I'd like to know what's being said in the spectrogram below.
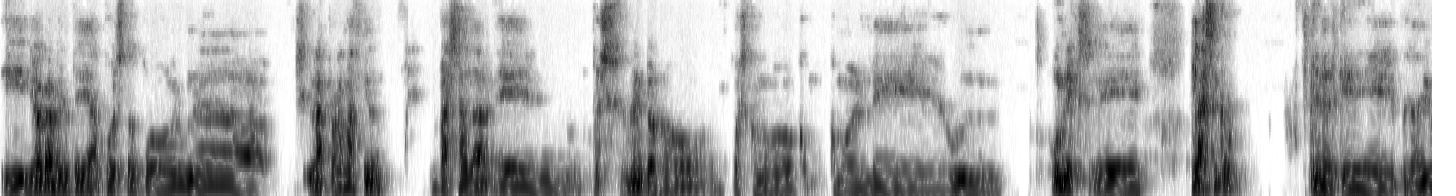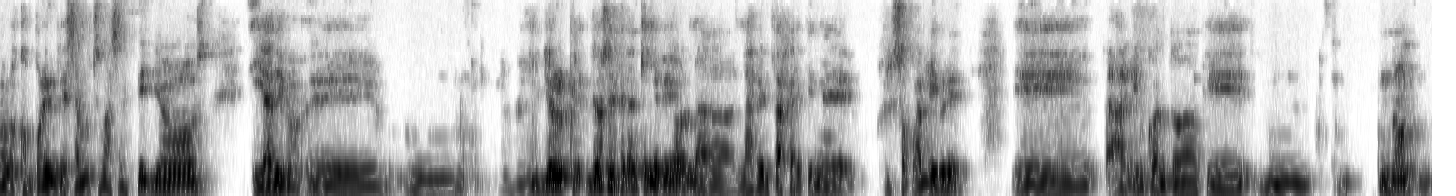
Y yo realmente apuesto por una, una programación basada en pues, un entorno pues, como, como, el de un Unix eh, clásico, en el que, pues ya digo, los componentes sean mucho más sencillos. Y ya digo, eh, yo, yo sinceramente le veo la, la ventaja que tiene el software libre eh, en cuanto a que mm, no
